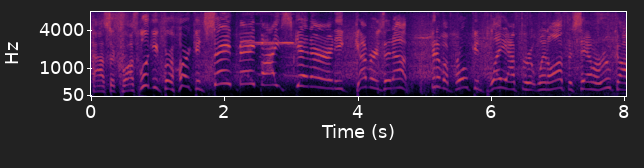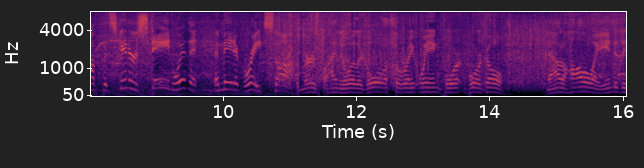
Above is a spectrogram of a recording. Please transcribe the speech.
Pass across, looking for Harkins. Save made by Skinner, and he covers it up. Bit of a broken play after it went off of Samorukov, but Skinner stayed with it and made a great stop. Demers behind the Oiler goal up the right wing for Bourgault. Now to Holloway into the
